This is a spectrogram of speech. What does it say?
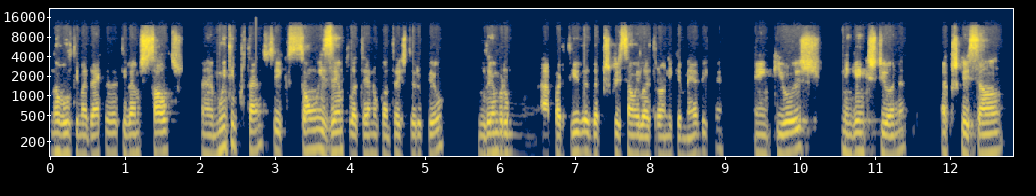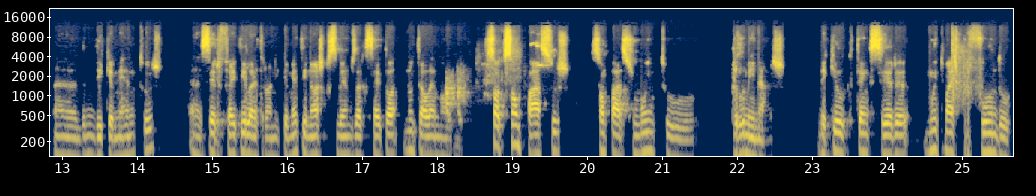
na última década tivemos saltos uh, muito importantes e que são um exemplo até no contexto europeu. Lembro-me à partida da prescrição eletrónica médica, em que hoje ninguém questiona a prescrição uh, de medicamentos a ser feita eletronicamente e nós recebemos a receita no telemóvel. Só que são passos, são passos muito preliminares daquilo que tem que ser muito mais profundo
